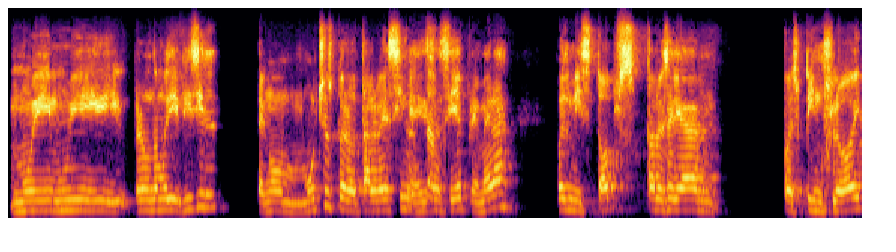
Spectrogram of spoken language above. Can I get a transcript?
Muy, muy, pregunta muy difícil. Tengo muchos, pero tal vez si me dices así de primera, pues mis tops tal vez serían pues Pink Floyd,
